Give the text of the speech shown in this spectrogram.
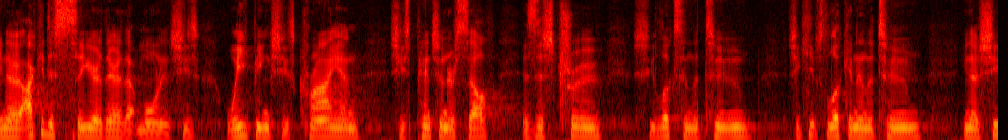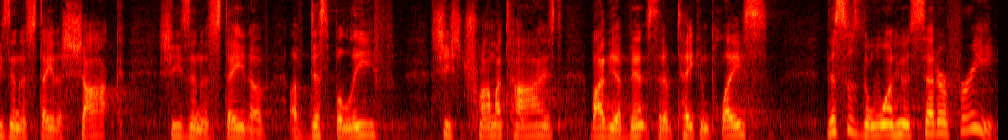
You know, I could just see her there that morning. She's weeping, she's crying, she's pinching herself. Is this true? She looks in the tomb. She keeps looking in the tomb. You know, she's in a state of shock. She's in a state of, of disbelief. She's traumatized by the events that have taken place. This is the one who has set her free.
